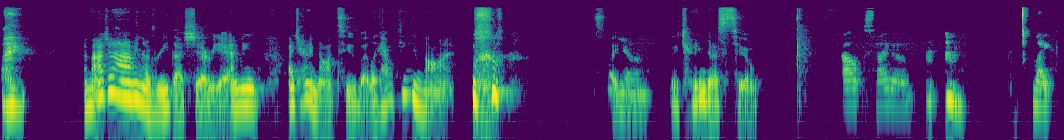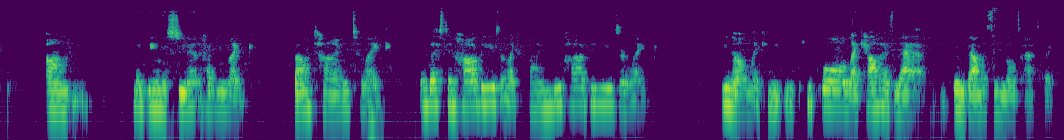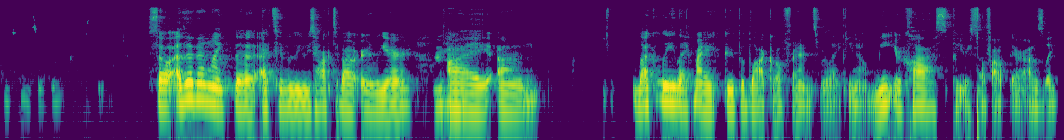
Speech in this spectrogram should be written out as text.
Like imagine having to read that shit every day. I mean, I try not to, but like, how can you not? it's like yeah. they trained us to. Outside of like, um, like being a student, have you like found time to like invest in hobbies or like find new hobbies or like, you know, like meet new people? Like, how has that been balancing those aspects in terms of being so other than like the activity we talked about earlier, mm-hmm. I um luckily like my group of black girlfriends were like, you know, meet your class, put yourself out there. I was like,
